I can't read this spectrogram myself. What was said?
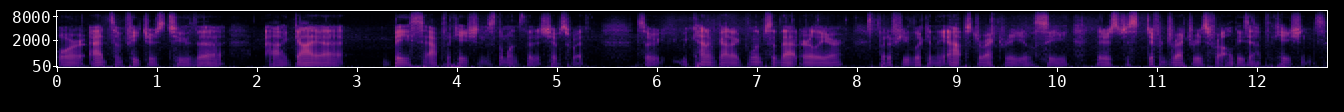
or add some features to the uh, Gaia base applications, the ones that it ships with. So we kind of got a glimpse of that earlier, but if you look in the apps directory, you'll see there's just different directories for all these applications.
